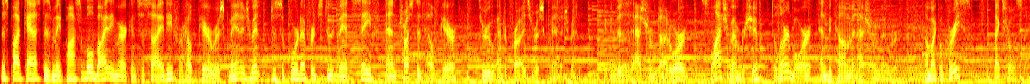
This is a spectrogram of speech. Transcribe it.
This podcast is made possible by the American Society for Healthcare Risk Management to support efforts to advance safe and trusted healthcare through enterprise risk management. You can visit ashrm.org slash membership to learn more and become an ASHRM member. I'm Michael Carrese. Thanks for listening.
